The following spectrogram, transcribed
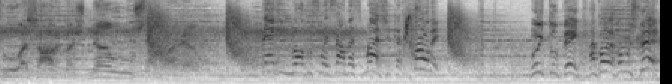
Suas armas não o salvarão. Peguem logo suas armas mágicas! Tomem! Muito bem! Agora vamos ver!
